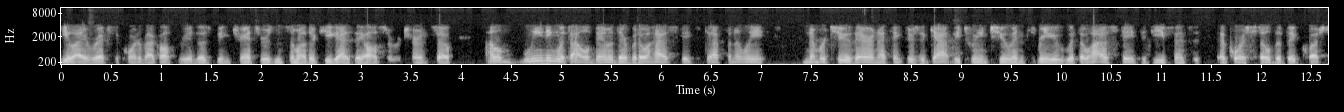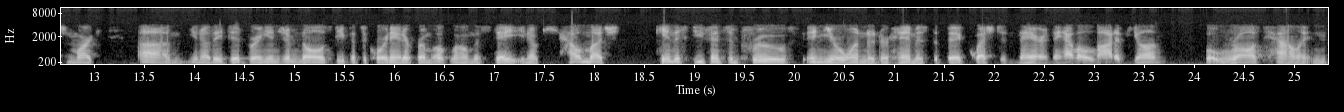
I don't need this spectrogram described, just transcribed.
Eli Ricks, the cornerback, all three of those being transfers, and some other key guys they also return. So I'm leaning with Alabama there, but Ohio State's definitely number two there, and I think there's a gap between two and three. With Ohio State, the defense is, of course, still the big question mark. Um, you know, they did bring in Jim Knowles, defensive coordinator from Oklahoma State. You know, how much can this defense improve in year one under him is the big question there. And they have a lot of young but raw talent. And,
